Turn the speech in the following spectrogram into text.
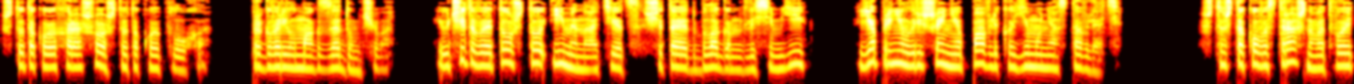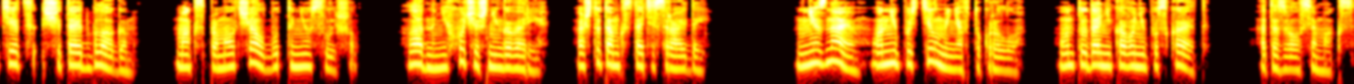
что такое хорошо, а что такое плохо, проговорил Макс задумчиво. И учитывая то, что именно отец считает благом для семьи, я принял решение Павлика ему не оставлять. «Что ж такого страшного твой отец считает благом?» Макс промолчал, будто не услышал. «Ладно, не хочешь, не говори. А что там, кстати, с Райдой?» «Не знаю, он не пустил меня в то крыло. Он туда никого не пускает. — отозвался Макс.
